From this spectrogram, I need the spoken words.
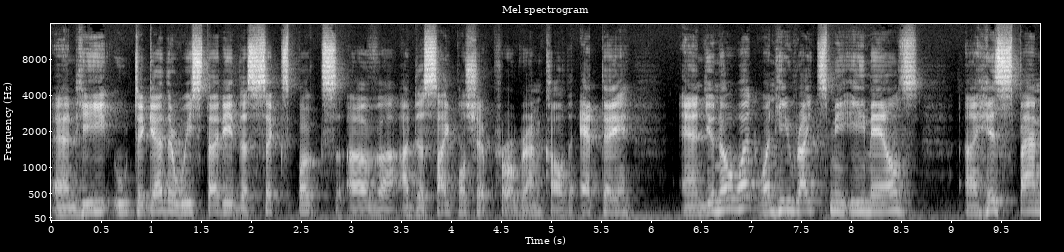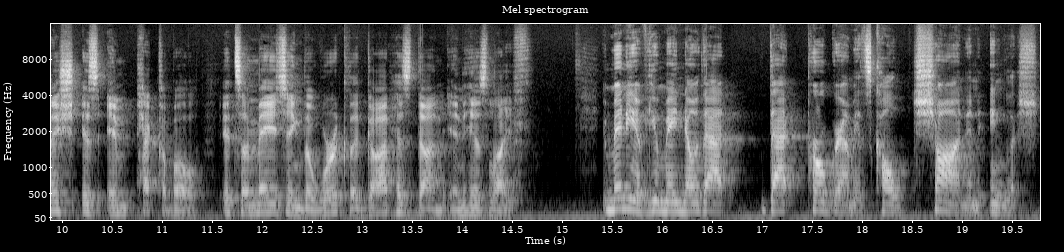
And he, together, we studied the six books of uh, a discipleship program called ETE. And you know what? When he writes me emails, uh, his Spanish is impeccable. It's amazing the work that God has done in his life. Many of you may know that that program. It's called Sean in English.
